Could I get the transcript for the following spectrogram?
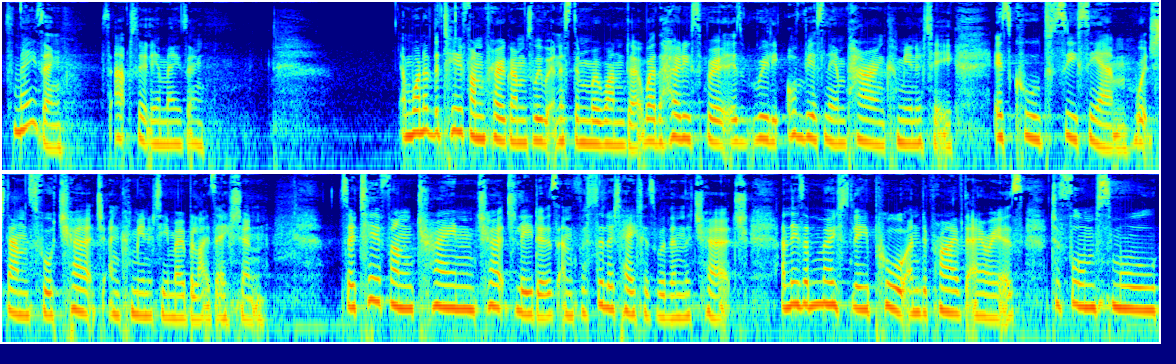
It's amazing. It's absolutely amazing. And one of the Tearfund programs we witnessed in Rwanda, where the Holy Spirit is really obviously empowering community, is called CCM, which stands for Church and Community Mobilization. So, Tearfund train church leaders and facilitators within the church, and these are mostly poor and deprived areas, to form small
